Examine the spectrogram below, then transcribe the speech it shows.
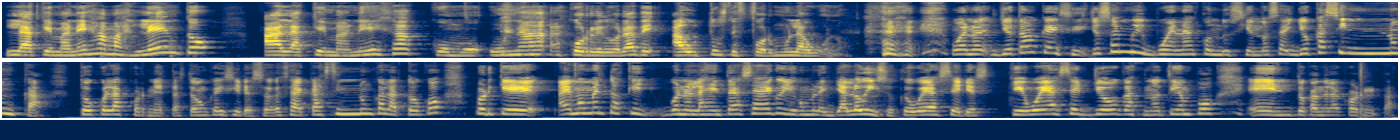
la que maneja más lento a la que maneja como una corredora de autos de Fórmula 1. Bueno, yo tengo que decir, yo soy muy buena conduciendo, o sea, yo casi nunca toco las cornetas, tengo que decir eso, o sea, casi nunca la toco porque hay momentos que, bueno, la gente hace algo y yo como, ya lo hizo, ¿qué voy a hacer? ¿Qué voy a hacer yo gastando tiempo en tocando la corneta?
